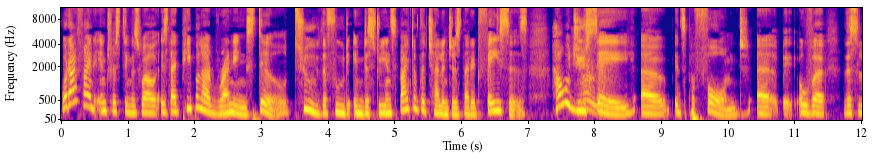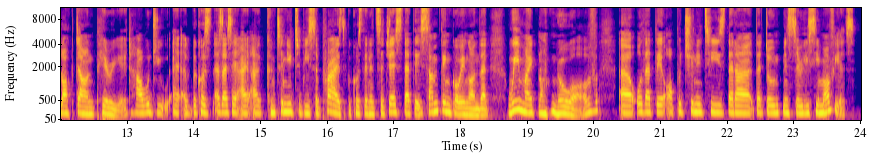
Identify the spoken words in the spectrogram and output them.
What I find interesting as well is that people are running still to the food industry in spite of the challenges that it faces. How would you say uh, it's performed uh, over this lockdown period? How would you, uh, because as I say, I, I continue to be surprised because then it suggests that there's something going on that we might not know of, uh, Uh, or that there are opportunities that are that don't necessarily seem obvious.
